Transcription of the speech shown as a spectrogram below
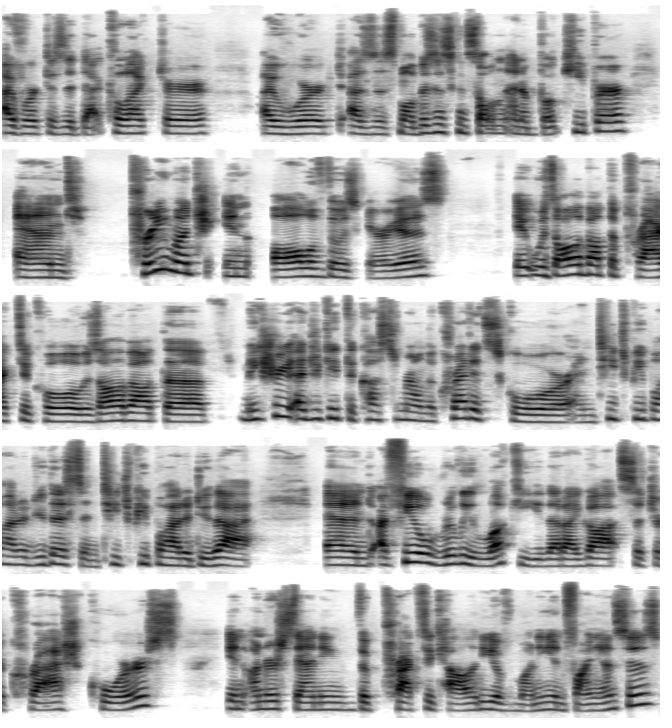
I've worked as a debt collector, I worked as a small business consultant and a bookkeeper. And pretty much in all of those areas, it was all about the practical. It was all about the make sure you educate the customer on the credit score and teach people how to do this and teach people how to do that. And I feel really lucky that I got such a crash course in understanding the practicality of money and finances.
